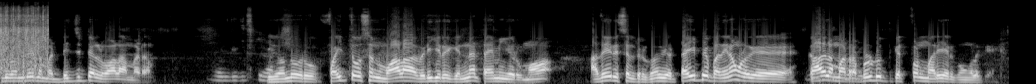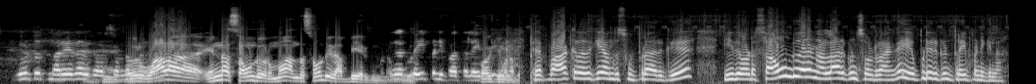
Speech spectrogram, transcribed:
இது வந்து நம்ம டிஜிட்டல் வாலா மேடம். இது வந்து ஒரு ஃபைவ் தௌசண்ட் வாலா வெடிக்கிறதுக்கு என்ன டைமிங் இருக்குமோ அதே ரிசல்ட் இருக்கும். இது டைப்பே பார்த்தீங்கன்னா உங்களுக்கு காதில் மாட்டுற ப்ளூடூத் ஹெட்ஃபோன் மாதிரியே இருக்கும் உங்களுக்கு. Bluetooth மாதிரியே தான் இருக்கு ஒரு. வாலா என்ன சவுண்ட் வருமோ அந்த சவுண்ட் இது அப்படியே இருக்கும் மேடம் ட்ரை பண்ணி பார்த்தல ஓகே மேடம் இதை பார்க்கறதுக்கே வந்து சூப்பரா இருக்கு. இதோட சவுண்ட் வேற நல்லா இருக்குன்னு சொல்றாங்க. எப்படி இருக்குன்னு ட்ரை பண்ணிக்கலாம்?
